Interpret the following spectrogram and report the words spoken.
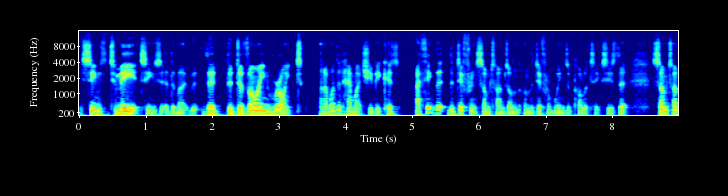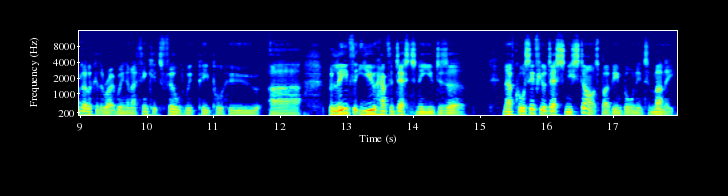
it seems to me it seems at the moment the the divine right, and I wondered how much you because I think that the difference sometimes on, on the different wings of politics is that sometimes I look at the right wing and I think it's filled with people who uh, believe that you have the destiny you deserve. Now, of course, if your destiny starts by being born into money,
